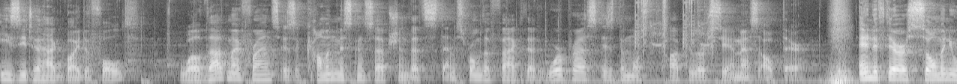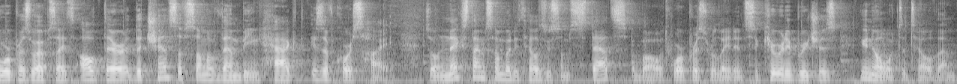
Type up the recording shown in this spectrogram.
easy to hack by default? Well, that, my friends, is a common misconception that stems from the fact that WordPress is the most popular CMS out there. And if there are so many WordPress websites out there, the chance of some of them being hacked is of course high. So next time somebody tells you some stats about WordPress related security breaches, you know what to tell them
